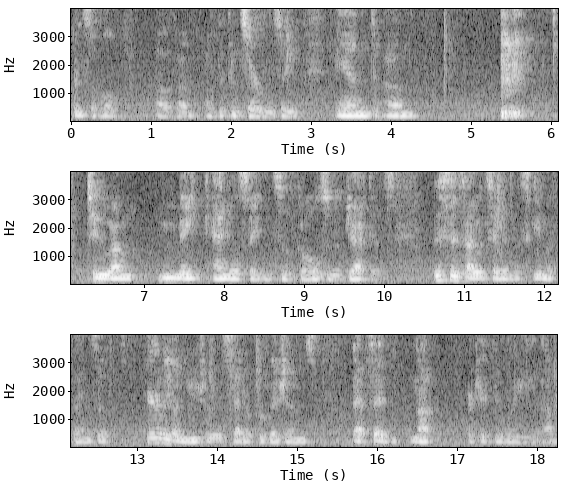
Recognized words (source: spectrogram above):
principle of, um, of the Conservancy, and um, to um, make annual statements of goals and objectives. This is, I would say, in the scheme of things, a fairly unusual set of provisions. That said, not particularly um,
